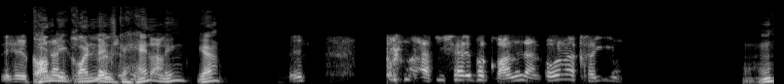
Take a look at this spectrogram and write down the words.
det hedder Kongelig Grønlands grønlandske handel, ikke? Ja. Og de sad på Grønland under krigen. Mm-hmm.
